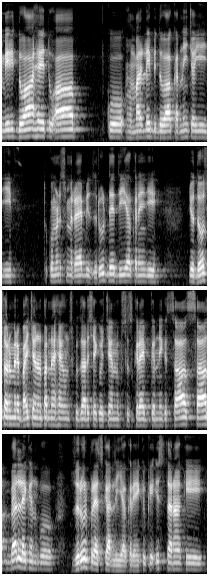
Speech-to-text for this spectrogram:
मेरी दुआ है तो आपको हमारे लिए भी दुआ करनी चाहिए जी। तो कमेंट्स में राय भी ज़रूर दे दिया करें जी। जो दोस्त और मेरे भाई चैनल पर नए हैं, उनसे गुजारिश है कि चैनल को सब्सक्राइब करने के साथ साथ बेल आइकन को ज़रूर प्रेस कर लिया करें, क्योंकि इस तरह की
